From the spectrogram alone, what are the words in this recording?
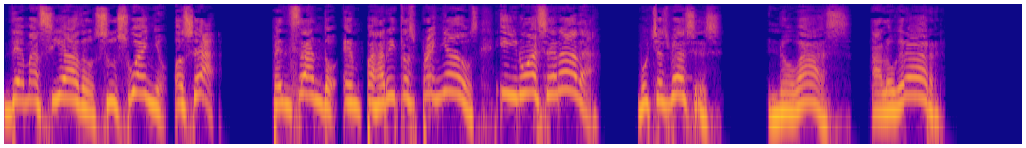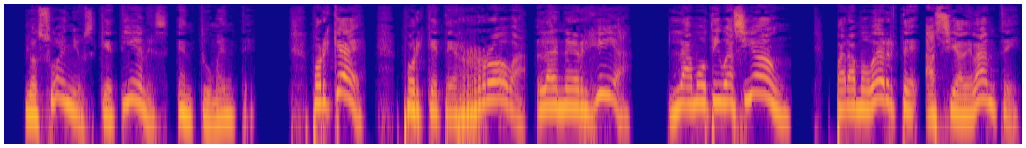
demasiado su sueño, o sea, pensando en pajaritos preñados y no hace nada, muchas veces no vas a lograr los sueños que tienes en tu mente. ¿Por qué? Porque te roba la energía, la motivación para moverte hacia adelante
